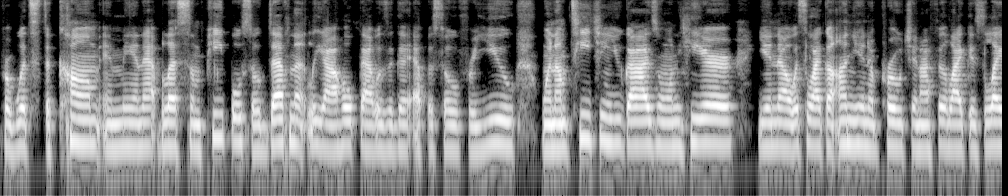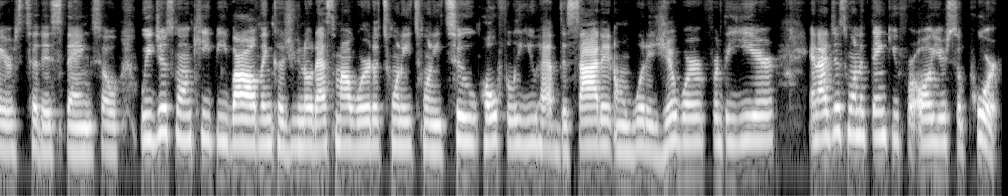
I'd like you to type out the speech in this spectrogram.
for what's to come. And man, that blessed some people. So, definitely, I hope that was a good episode for you. When I'm teaching you guys on here, you know, it's like an onion approach, and I feel like it's layers to this thing. So, we just going to keep evolving because, you know, that's my word of 2022. Hopefully, you have decided on what is your word for the year. And I just want to thank you for all your support.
